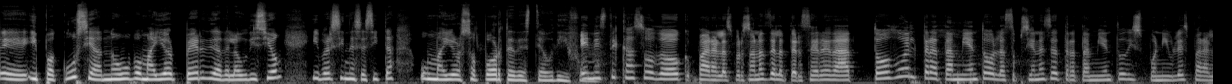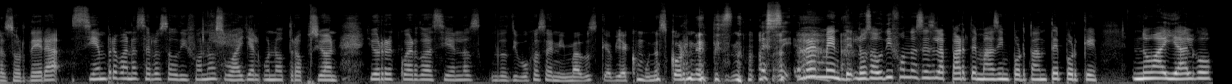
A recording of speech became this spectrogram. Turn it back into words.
eh, hipoacusia, no hubo mayor pérdida de la audición y ver si necesita un mayor soporte de este audífono. En este caso, Doc, para las personas de la tercera edad, todo el tratamiento o las opciones de tratamiento disponibles para la sordera siempre van a ser los audífonos o hay alguna otra opción. Yo recuerdo así en los, los dibujos animados que había como unos cornetes, ¿no? Sí, realmente los audífonos es la parte más importante porque no hay algo,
